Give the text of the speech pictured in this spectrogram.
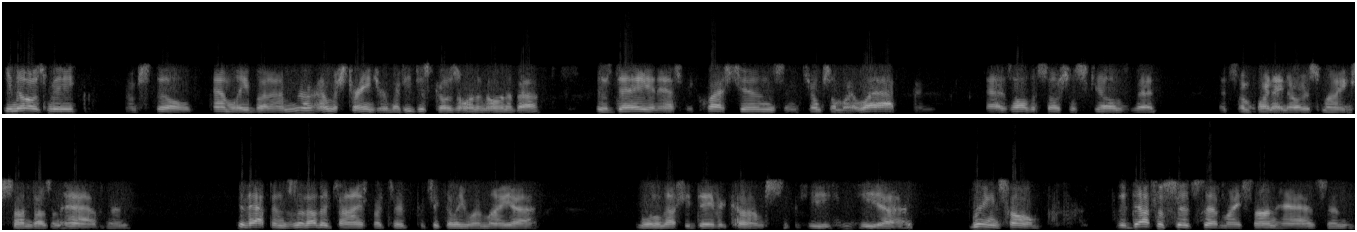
he knows me, I'm still Emily, but I'm I'm a stranger. But he just goes on and on about his day and asks me questions and jumps on my lap and has all the social skills that at some point I noticed my son doesn't have. And it happens at other times, but particularly when my uh, little nephew David comes, he he uh, brings home the deficits that my son has, and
